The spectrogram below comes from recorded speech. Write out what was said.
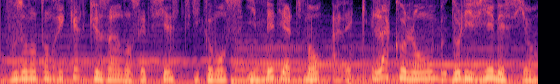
Vous en entendrez quelques-uns dans cette sieste qui commence immédiatement avec La Colombe d'Olivier Messiaen.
